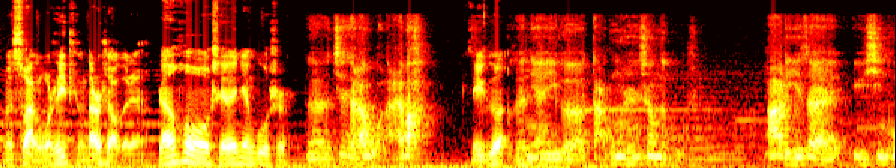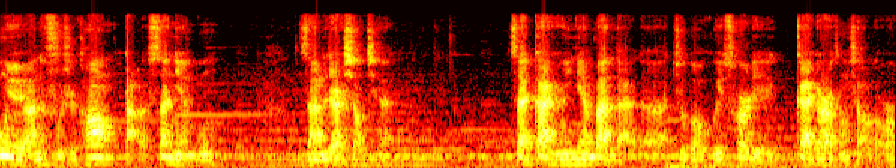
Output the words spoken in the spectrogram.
我说算了，我是一挺胆小的人。然后谁来念故事？那接下来我来吧，哪个我？再念一个打工人生的故事。阿离在玉兴工业园的富士康打了三年工，攒了点小钱，再干上一年半载的，就够回村里盖个二层小楼，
